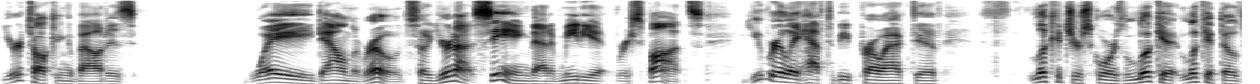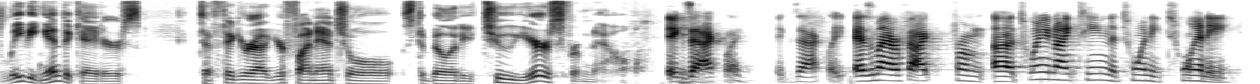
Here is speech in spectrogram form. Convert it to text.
you're talking about is way down the road, so you're not seeing that immediate response. You really have to be proactive look at your scores look at look at those leading indicators to figure out your financial stability two years from now Exactly. Exactly. As a matter of fact, from uh, 2019 to 2020,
